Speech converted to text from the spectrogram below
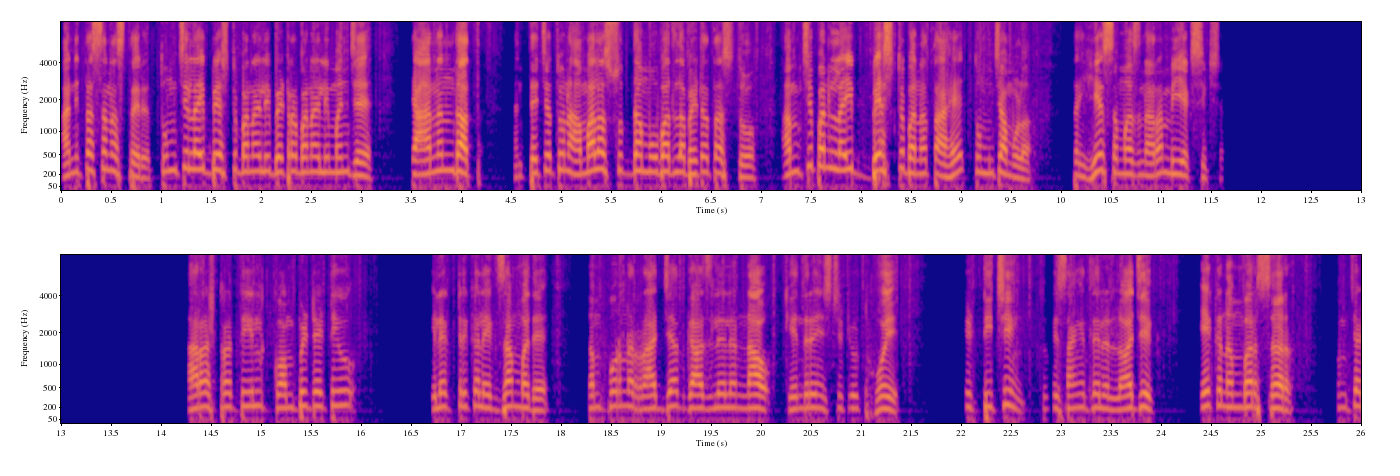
आणि तसं नसतंय रे. तुमची लाईफ बेस्ट बनायली बेटर बनायली म्हणजे त्या आनंदात आणि त्याच्यातून आम्हाला सुद्धा मोबदला भेटत असतो. आमची पण लाईफ बेस्ट बनत आहे तुमच्यामुळं. तर हे समजणारा मी एक शिक्षक. महाराष्ट्रातील कॉम्पिटेटिव्ह इलेक्ट्रिकल एक्झाममध्ये संपूर्ण राज्यात गाजलेलं नाव केंद्रीय इन्स्टिट्यूट होय. टीचिंग तुम्ही सांगितलेलं लॉजिक एक नंबर सर तुमच्या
